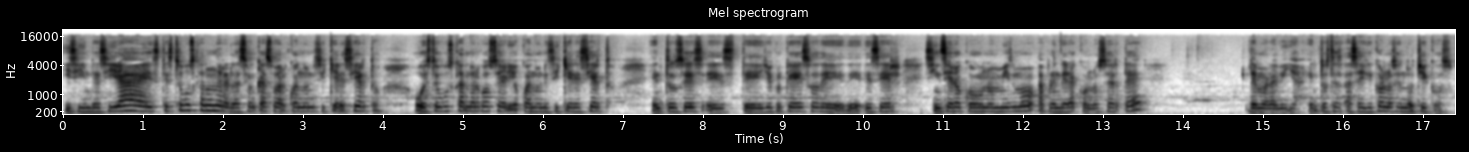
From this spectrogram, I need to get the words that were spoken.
y sin decir, ah, este, estoy buscando una relación casual cuando ni siquiera es cierto, o estoy buscando algo serio cuando ni siquiera es cierto. Entonces, este, yo creo que eso de, de ser sincero con uno mismo, aprender a conocerte, de maravilla. Entonces, a seguir conociendo chicos,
